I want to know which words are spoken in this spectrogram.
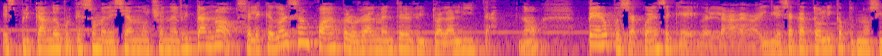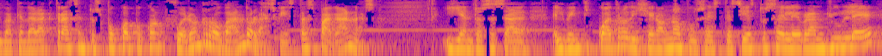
explicando, porque eso me decían mucho en el ritual. No, se le quedó el San Juan, pero realmente era el ritual alita, ¿no? Pero pues acuérdense que la Iglesia Católica pues nos iba a quedar atrás, entonces poco a poco fueron robando las fiestas paganas y entonces el 24 dijeron, no, pues este, si estos celebran Yule,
